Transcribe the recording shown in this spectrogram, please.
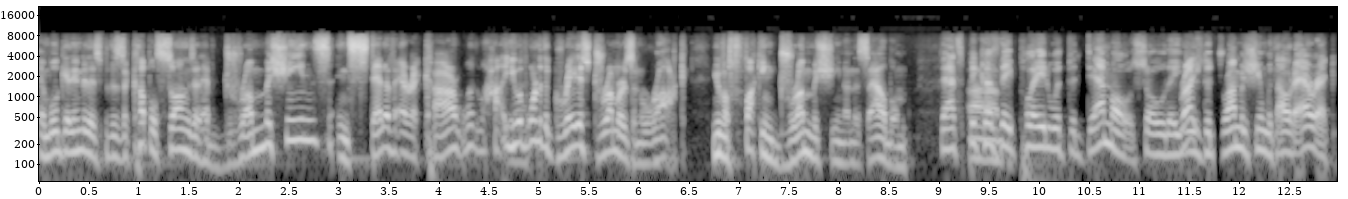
and we'll get into this, but there's a couple songs that have drum machines instead of Eric Carr. What, how, you have one of the greatest drummers in rock. You have a fucking drum machine on this album. That's because Um, they played with the demos, so they Right. used the drum machine without Eric.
